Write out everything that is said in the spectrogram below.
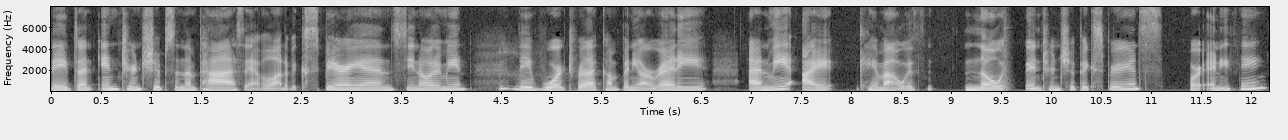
they've done internships in the past. They have a lot of experience. You know what I mean? Mm-hmm. They've worked for that company already. And me, I came out with no internship experience or anything.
